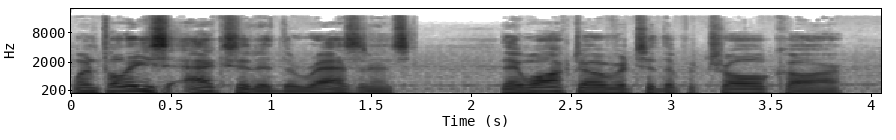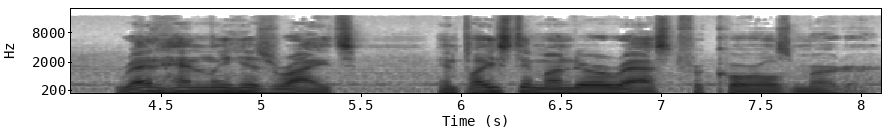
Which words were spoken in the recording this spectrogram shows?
When police exited the residence, they walked over to the patrol car, read Henley his rights, and placed him under arrest for Corll's murder.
